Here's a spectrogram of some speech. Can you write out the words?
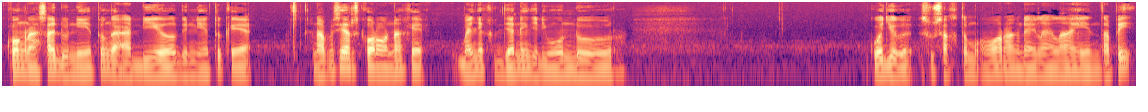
gue ngerasa dunia itu nggak adil dunia itu kayak kenapa sih harus corona? Kayak banyak kerjaan yang jadi mundur. Gue juga susah ketemu orang dan lain-lain tapi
